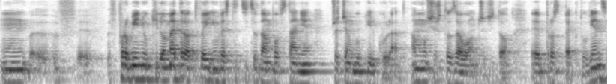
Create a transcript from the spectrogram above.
mm, w, w promieniu kilometra od Twojej inwestycji, co tam powstanie w przeciągu kilku lat, a musisz to załączyć do y, prospektu, więc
